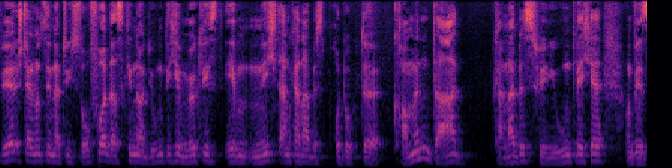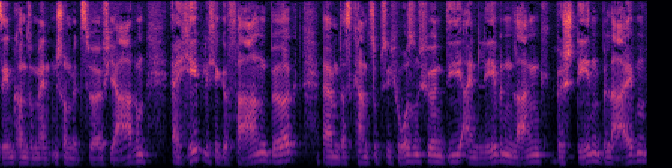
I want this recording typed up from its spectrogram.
Wir stellen uns den natürlich so vor, dass Kinder und Jugendliche möglichst eben nicht an Cannabisprodukte kommen, da Cannabis für Jugendliche und wir sehen Konsumenten schon mit zwölf Jahren erhebliche Gefahren birgt. Ähm, das kann zu Psychosen führen, die ein Leben lang bestehen bleiben.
